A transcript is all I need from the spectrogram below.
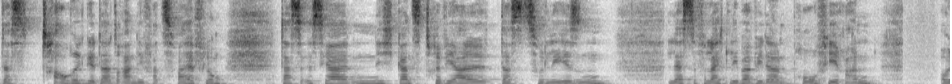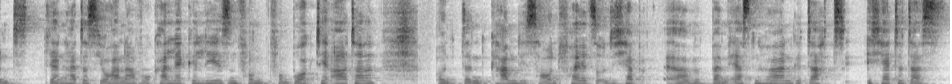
das Traurige daran, die Verzweiflung, das ist ja nicht ganz trivial, das zu lesen. Lässt du vielleicht lieber wieder einen Profi ran. Und dann hat es Johanna Wokalek gelesen vom, vom Burgtheater. Und dann kamen die Soundfiles und ich habe äh, beim ersten Hören gedacht, ich hätte das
